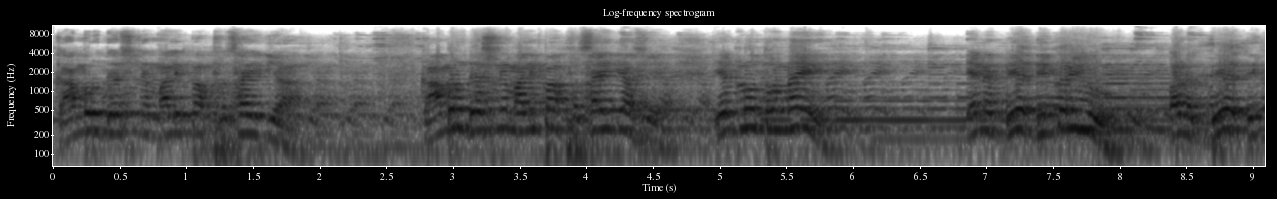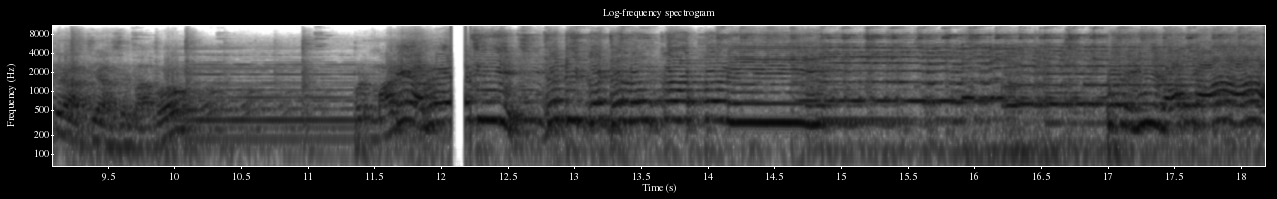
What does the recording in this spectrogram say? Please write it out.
કામરૂ દેશની માલિપા ફસાઈ ગયા. કામરૂ દેશની માલિપા ફસાઈ ગયા છે. એટલું તો નહીં. એને બે દીકરીઓ અને બે દીકરા થયા છે બાબો પણ મારી હવે જદી ગઢલંકા તણી પણ ઈ રાજા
